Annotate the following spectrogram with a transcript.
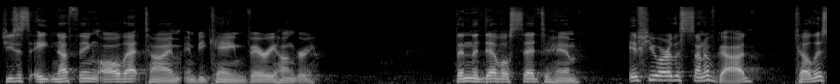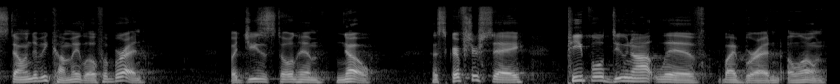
Jesus ate nothing all that time and became very hungry. Then the devil said to him, If you are the Son of God, tell this stone to become a loaf of bread. But Jesus told him, No. The scriptures say, People do not live by bread alone.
